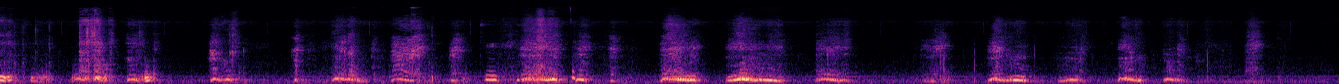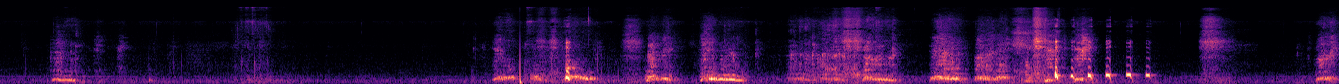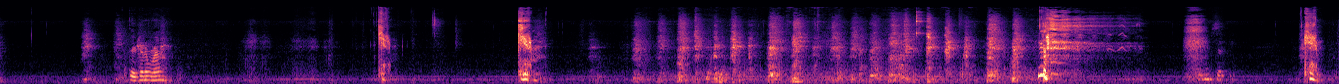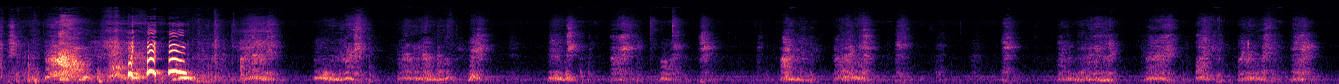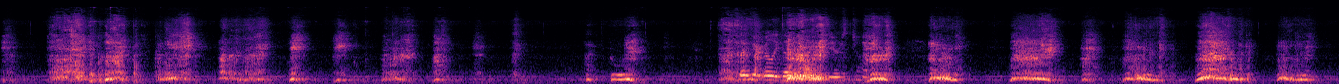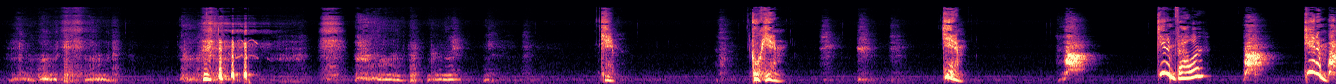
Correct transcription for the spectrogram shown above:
Mm-hmm. They're gonna run. Get him. Get him. So he really does like his ears, John. Get him. Go get him. Get him. Get him, Valur. Get him.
